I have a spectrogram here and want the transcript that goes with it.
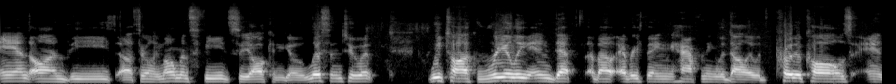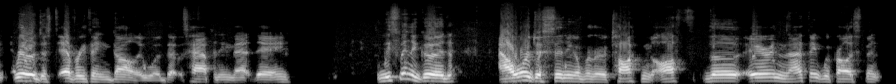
and on the uh, Thrilling Moments feed so y'all can go listen to it we talk really in depth about everything happening with Dollywood protocols and really just everything Dollywood that was happening that day. We spent a good hour just sitting over there talking off the air, and I think we probably spent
